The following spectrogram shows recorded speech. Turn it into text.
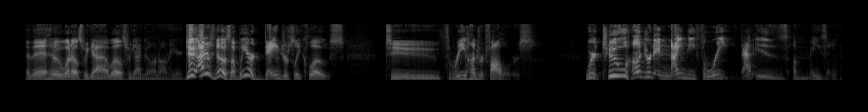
And then? What else we got? What else we got going on here, dude? I just noticed like we are dangerously close to 300 followers. We're 293. That is amazing.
